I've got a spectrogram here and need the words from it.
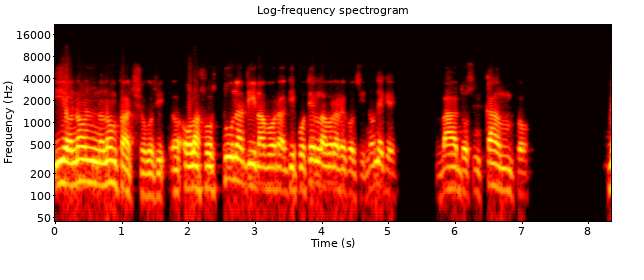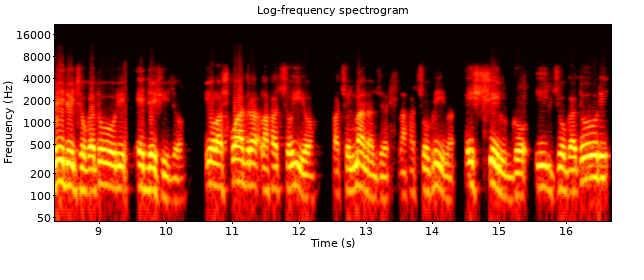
Io non, non faccio così, ho ho la fortuna di, lavora- di poter lavorare così, non è che vado sul campo, vedo i giocatori e decido. Io la squadra la faccio io, faccio il manager, la faccio prima e scelgo i giocatori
